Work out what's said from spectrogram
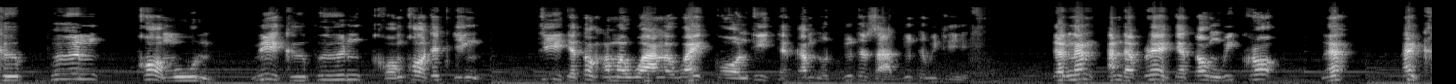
คือพื้นข้อมูล นี่คือพื้นของข้อเท็จจริง ที่จะต้องเอามาวางเอาไว้ก่อนที่จะกำหนดยุทธศาสตร์ยุทธวิธี ดังนั้นอันดับแรกจะต้องวิเคราะห์นะให้ข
